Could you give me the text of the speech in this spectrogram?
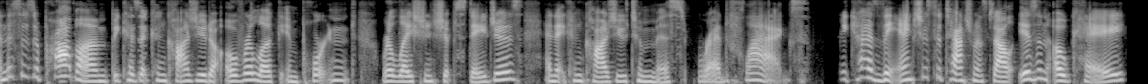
And this is a problem because it can cause you to overlook important relationship stages and it can cause you to miss red flags because the anxious attachment style isn't okay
